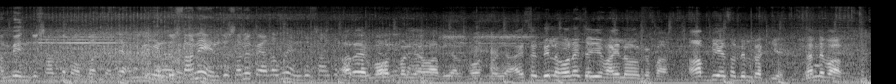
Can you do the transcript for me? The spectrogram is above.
हम भी हिंदुस्तान से मोहब्बत करते हैं। हम भी हिंदुस्तान है हिंदुस्तान में पैदा हुए हिंदुस्तान से अरे बहुत बढ़िया बात यार बहुत बढ़िया। ऐसे दिल होने चाहिए भाई लोगों के पास। आप भी ऐसा दिल रखिए। धन्यवाद।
